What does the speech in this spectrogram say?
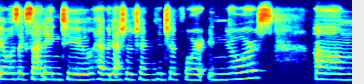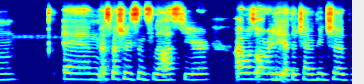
it was exciting to have a national championship for indoors. Um, and especially since last year, I was already at the championship,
